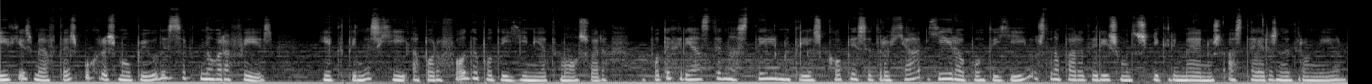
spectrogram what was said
ίδιες με αυτές που χρησιμοποιούνται στις ακτινογραφίες. Οι ακτίνες Χ απορροφώνται από τη γη ατμόσφαιρα, οπότε χρειάζεται να στείλουμε τηλεσκόπια σε τροχιά γύρω από τη γη ώστε να παρατηρήσουμε τους συγκεκριμένους αστέρες νετρονίων.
